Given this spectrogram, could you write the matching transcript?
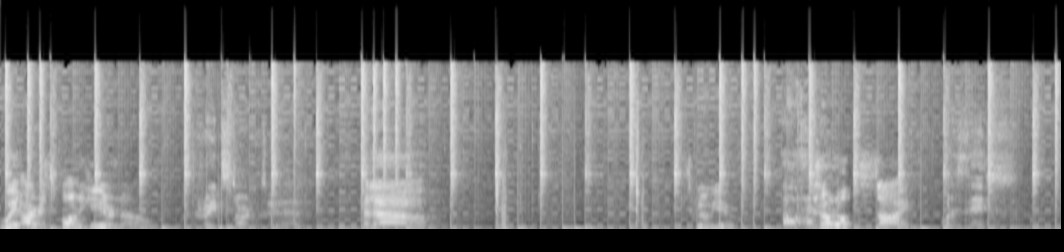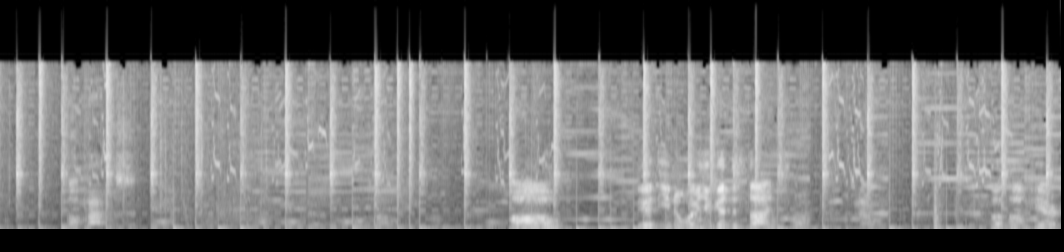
Wait, I respawn here now. Great start to the. Hello. Screw you. Oh, Show hello. out the sign. What is this? Oh, bats. Oh, Oh! Dude, you know where you get the signs from? no. Look, look here.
